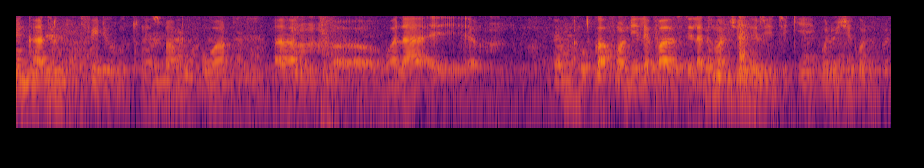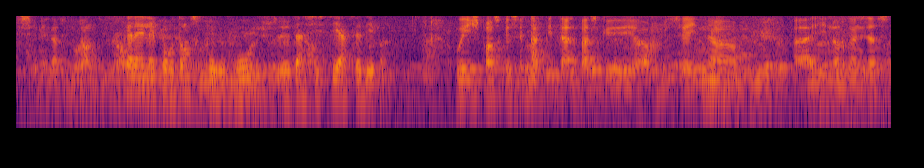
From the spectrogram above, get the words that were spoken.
un cadre, une feuille de route, n'est-ce pas, pour pouvoir, voilà. en tout cas fonder les bases de la transition énergétique et écologique au niveau du Sénégal. Quelle est l'importance pour vous d'assister à ces débats oui, je pense que c'est capital parce que euh, c'est une, euh, organisation,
